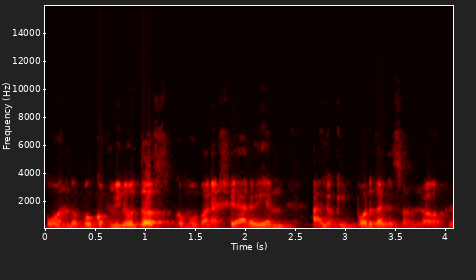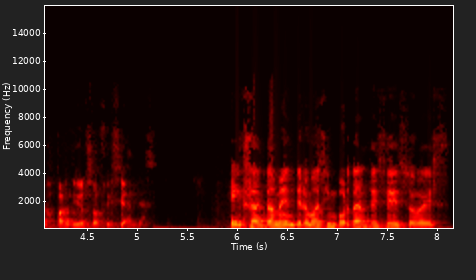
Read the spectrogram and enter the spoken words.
jugando pocos minutos como para llegar bien a lo que importa que son los, los partidos oficiales. Exactamente, lo más importante es eso, es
